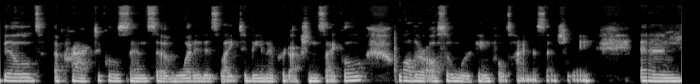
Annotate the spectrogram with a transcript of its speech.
build a practical sense of what it is like to be in a production cycle while they're also working full time essentially? And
